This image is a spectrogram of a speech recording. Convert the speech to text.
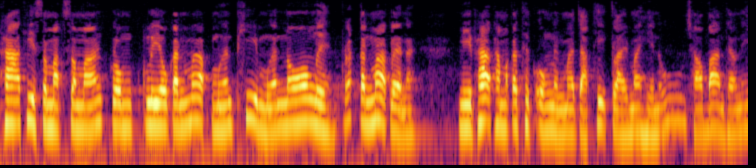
พระที่สมัครสมานกลมเกลียวกันมากเหมือนพี่เหมือนน้องเลย รักกันมากเลยนะมีพระธรรมกถึกองค์หนึ่งมาจากที่ไกลมาเห็นโอ้ชาวบ้านแถวนี้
